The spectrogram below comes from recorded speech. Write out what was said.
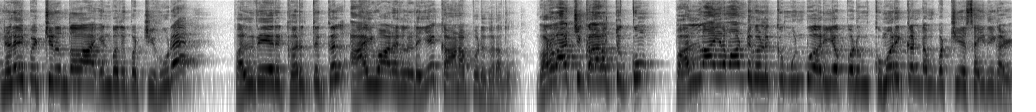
நிலை பெற்றிருந்ததா என்பது பற்றி கூட பல்வேறு கருத்துக்கள் ஆய்வாளர்களிடையே காணப்படுகிறது. வரலாற்று காலத்துக்கும் பல்லாயிரம் ஆண்டுகளுக்கு முன்பு அறியப்படும் குமரிக்கண்டம் பற்றிய செய்திகள்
